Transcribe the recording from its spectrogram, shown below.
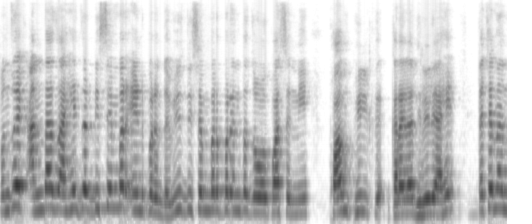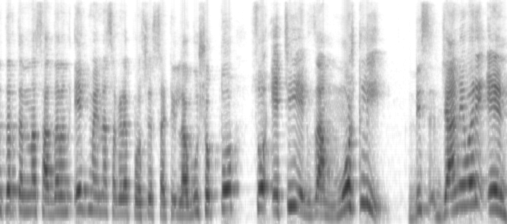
पण जो एक अंदाज आहे जर डिसेंबर एंड पर्यंत वीस डिसेंबर पर्यंत जवळपास यांनी फॉर्म फिल करायला दिलेले आहे. त्याच्यानंतर त्यांना साधारण एक महिना सगळ्या प्रोसेससाठी लागू शकतो. सो याची एक्झाम मोस्टली डिस जानेवारी एंड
